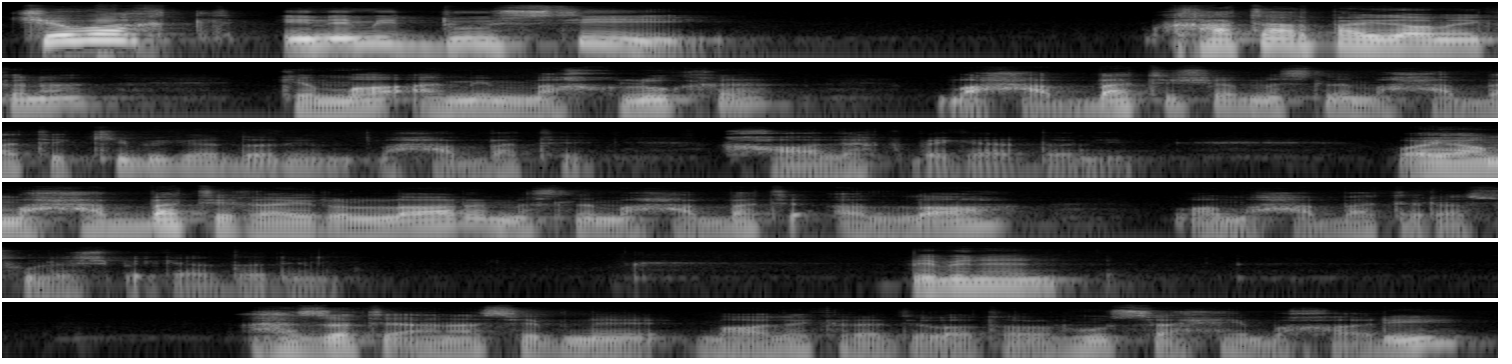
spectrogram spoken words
چه وقت اینمی دوستی خطر پیدا می‌کنه؟ که ما امین مخلوق محبتش مثل محبت کی بگردانیم؟ محبت خالق بگردانیم. و یا محبت غیر الله را مثل محبت الله و محبت رسولش بگردانیم. ببینین حضرت انس ابن مالک رضی الله عنه صحیح بخاری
